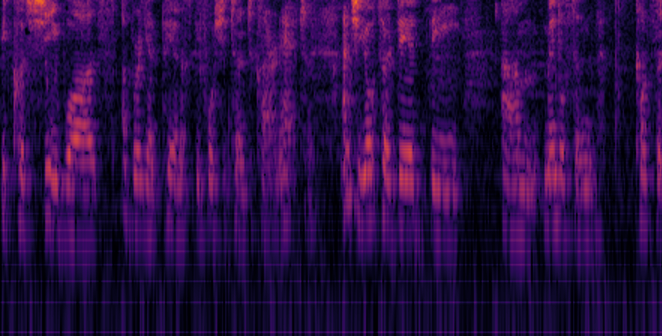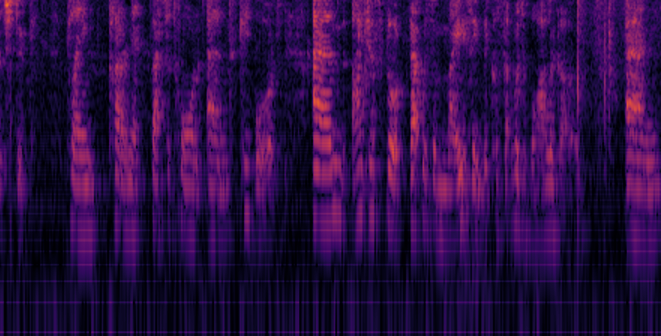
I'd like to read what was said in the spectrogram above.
because she was a brilliant pianist before she turned to clarinet, and she also did the um, Mendelssohn Concertstück, playing clarinet, basset horn, and keyboard. And I just thought that was amazing because that was a while ago. And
